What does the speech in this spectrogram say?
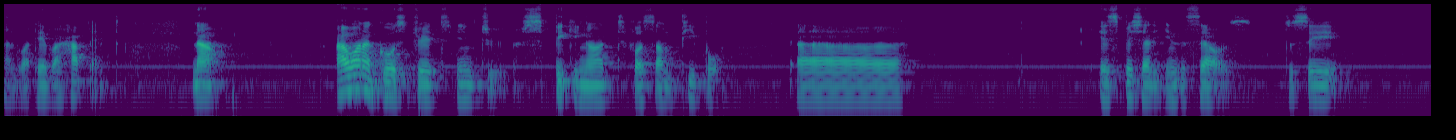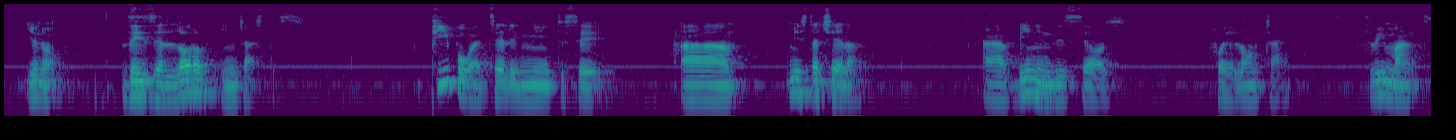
and whatever happened now i want to go straight into speaking out for some people uh, especially in the cells to say you know there's a lot of injustice people were telling me to say um, Mr. Chellah, I have been in these cells for a long time three months,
